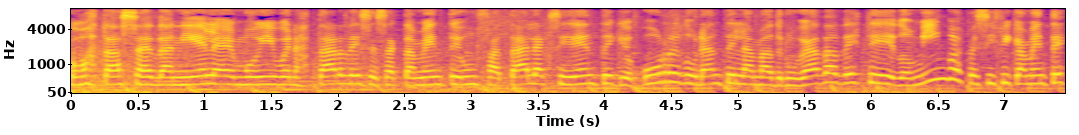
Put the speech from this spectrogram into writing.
¿Cómo estás, eh, Daniela? Eh, muy buenas tardes. Exactamente un fatal accidente que ocurre durante la madrugada de este domingo, específicamente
